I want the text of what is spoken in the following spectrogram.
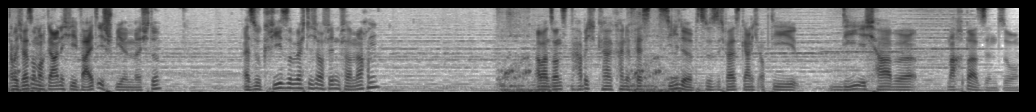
Aber ich weiß auch noch gar nicht, wie weit ich spielen möchte. Also Krise möchte ich auf jeden Fall machen. Aber ansonsten habe ich keine festen Ziele. Beziehungsweise ich weiß gar nicht, ob die die ich habe, machbar sind, so.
